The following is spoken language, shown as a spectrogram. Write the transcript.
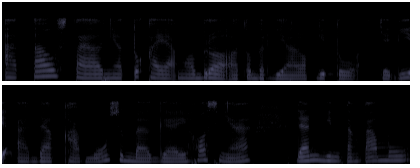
atau stylenya tuh kayak ngobrol atau berdialog gitu. Jadi ada kamu sebagai hostnya dan bintang tamu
